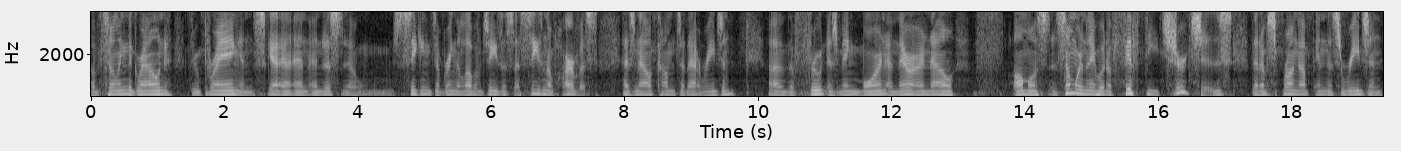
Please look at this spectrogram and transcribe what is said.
of tilling the ground through praying and, and, and just uh, seeking to bring the love of Jesus, a season of harvest has now come to that region. Uh, the fruit is being born, and there are now f- almost somewhere in the neighborhood of 50 churches that have sprung up in this region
